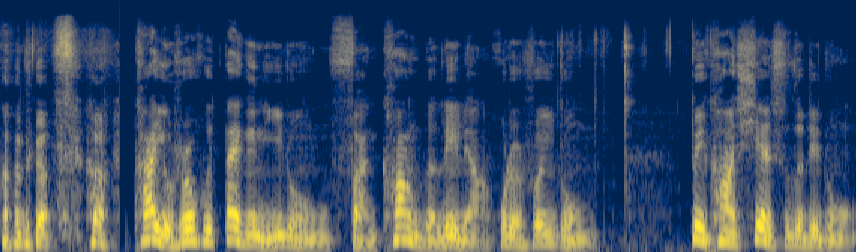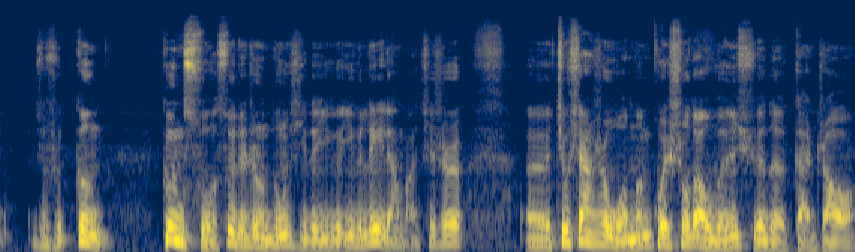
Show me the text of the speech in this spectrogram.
对吧？他有时候会带给你一种反抗的力量，或者说一种对抗现实的这种，就是更更琐碎的这种东西的一个一个力量吧。其实，呃，就像是我们会受到文学的感召，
